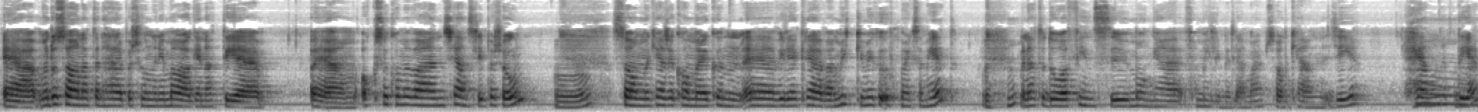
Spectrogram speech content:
Eh, men då sa hon att den här personen i magen att det eh, också kommer vara en känslig person. Mm. Som kanske kommer kunna, vilja kräva mycket, mycket uppmärksamhet. Mm. Men att det då finns ju många familjemedlemmar som kan ge hen mm. det.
